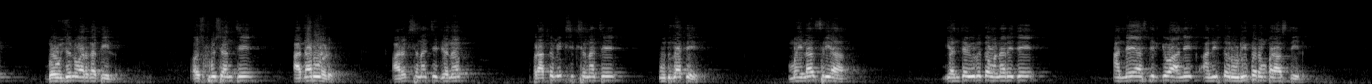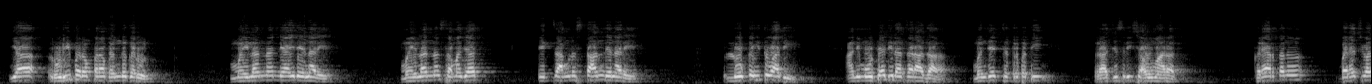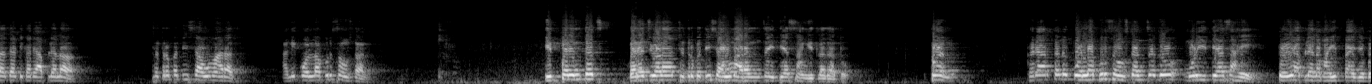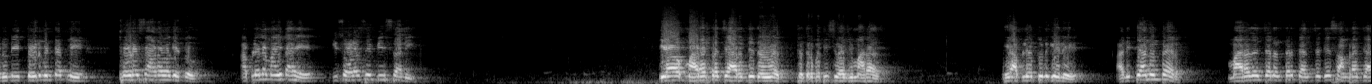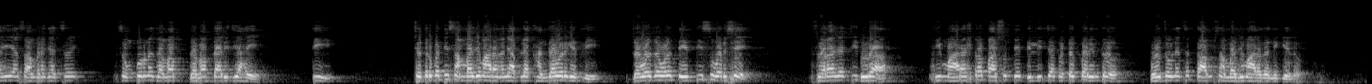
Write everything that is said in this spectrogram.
बहुजन वर्गातील अस्पृश्यांचे आधारवड आरक्षणाचे जनक प्राथमिक शिक्षणाचे उद्गाते महिला स्त्रिया यांच्या विरुद्ध होणारे जे अन्याय असतील किंवा अनेक अनिष्ट रूढी परंपरा असतील या रूढी परंपरा बंद करून महिलांना न्याय देणारे महिलांना समाजात एक चांगलं स्थान देणारे लोकहितवादी आणि मोठ्या दिलाचा राजा म्हणजे छत्रपती राजश्री शाहू महाराज. खऱ्या अर्थानं बऱ्याच वेळा त्या ठिकाणी आपल्याला छत्रपती शाहू महाराज आणि कोल्हापूर संस्थान इथपर्यंतच बऱ्याच वेळा छत्रपती शाहू महाराजांचा इतिहास सांगितला जातो. पण खऱ्या अर्थानं कोल्हापूर संस्थानचा जो मूळ इतिहास आहे तोही आपल्याला माहीत पाहिजे. म्हणून एक दोन मिनिटात मी थोडासा आढावा घेतो. आपल्याला माहीत आहे की सोळाशे वीस साली या महाराष्ट्राचे आरोग्य दैवत छत्रपती शिवाजी महाराज हे आपल्यातून गेले. आणि त्यानंतर महाराजांच्या नंतर त्यांचं जे साम्राज्य आहे या साम्राज्याचं संपूर्ण जबाब जबाबदारी जी आहे ती छत्रपती संभाजी महाराजांनी आपल्या खांद्यावर घेतली. जवळजवळ तेहतीस वर्षे स्वराज्याची धुरा ही महाराष्ट्रापासून ते दिल्लीच्या कटकपर्यंत पोहोचवण्याचं काम संभाजी महाराजांनी केलं.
